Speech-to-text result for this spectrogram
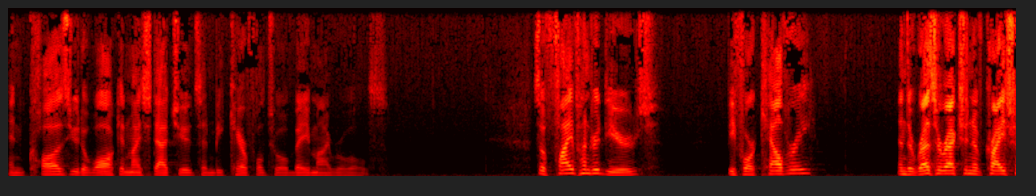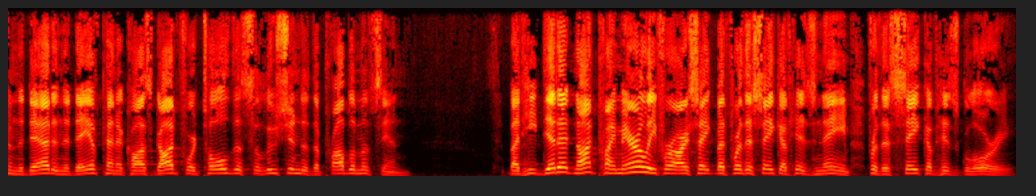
and cause you to walk in my statutes and be careful to obey my rules. So 500 years before Calvary and the resurrection of Christ from the dead and the day of Pentecost, God foretold the solution to the problem of sin. But he did it not primarily for our sake, but for the sake of his name, for the sake of his glory.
